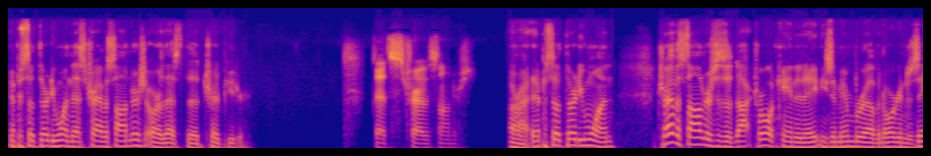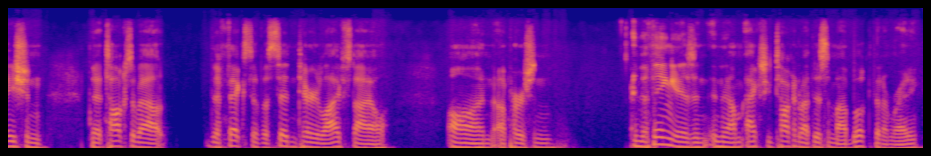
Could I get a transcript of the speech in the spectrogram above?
Episode 31, that's Travis Saunders, or that's the Treadputer. That's Travis Saunders. All right, episode 31. Travis Saunders is a doctoral candidate. He's a member of an organization that talks about the effects of a sedentary lifestyle on a person. And the thing is, and, and I'm actually talking about this in my book that I'm writing,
